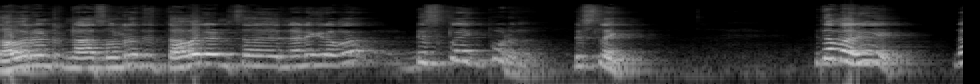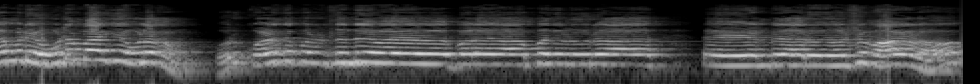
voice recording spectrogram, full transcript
தவறுன்ற நான் சொல்றது தவறுன்னு நினைக்கிறவங்க டிஸ்லைக் போடுங்க டிஸ்லைக் இந்த மாதிரி நம்முடைய உடம்பாகிய உலகம் ஒரு குழந்தை பிறந்தது பல ஐம்பது நூறு எண்பது அறுபது வருஷம் வாழணும்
